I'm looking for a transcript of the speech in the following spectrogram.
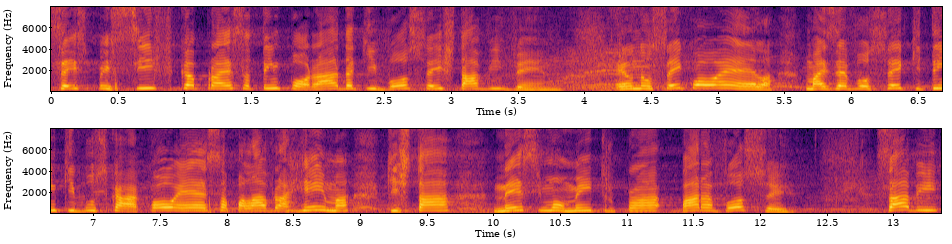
ser específica para essa temporada que você está vivendo. Eu não sei qual é ela, mas é você que tem que buscar qual é essa palavra rema que está nesse momento pra, para você. Sabe?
